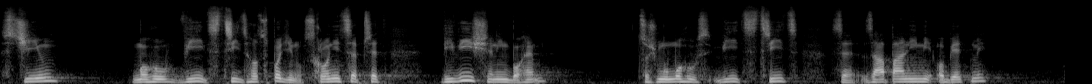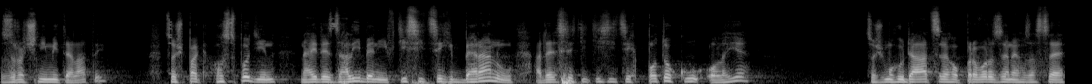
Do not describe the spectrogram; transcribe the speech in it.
S čím mohu víc stříc hospodinu, sklonit se před vyvýšeným Bohem, což mu mohu víc stříc se zápalnými obětmi, s ročnými telaty? Což pak hospodin najde zalíbený v tisících beranů a deseti tisících potoků oleje? Což mohu dát svého prvorozeného zase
